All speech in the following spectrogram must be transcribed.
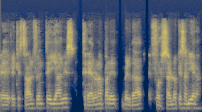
el que estaba al frente de Giannis, crear una pared, ¿verdad? Forzar lo que saliera.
